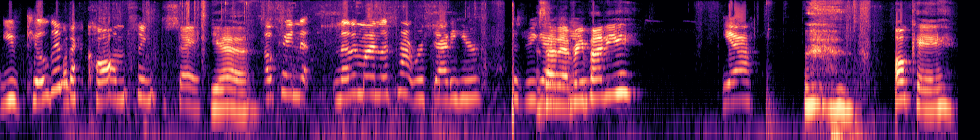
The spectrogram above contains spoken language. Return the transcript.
you've killed him. What a calm thing to say. Yeah. Okay, never mind. Let's not rift out of here because we Is got that you. everybody? Yeah, okay.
